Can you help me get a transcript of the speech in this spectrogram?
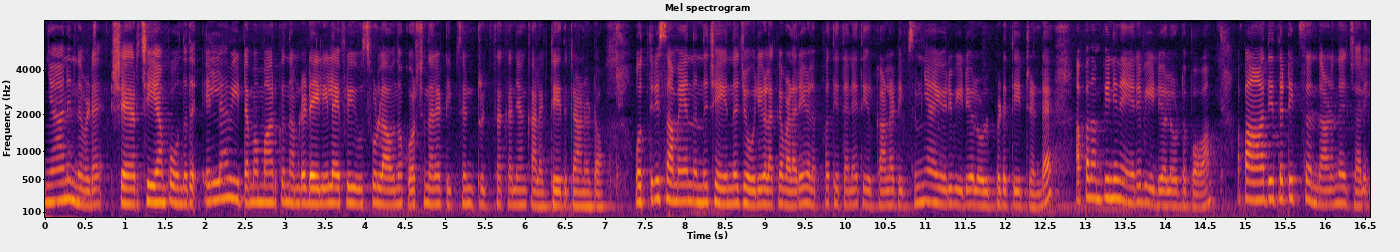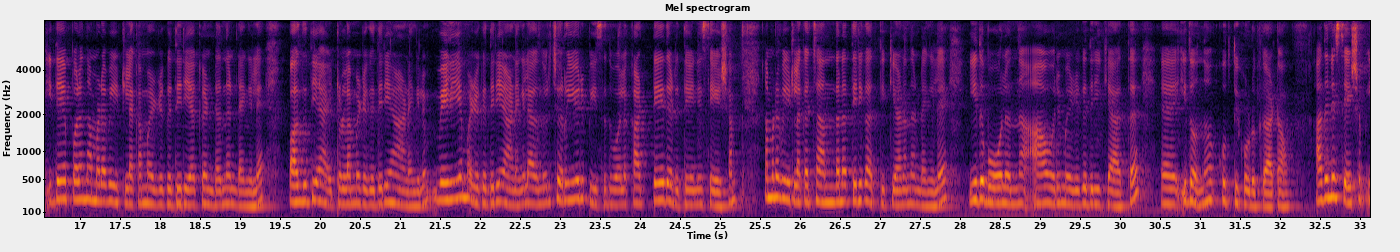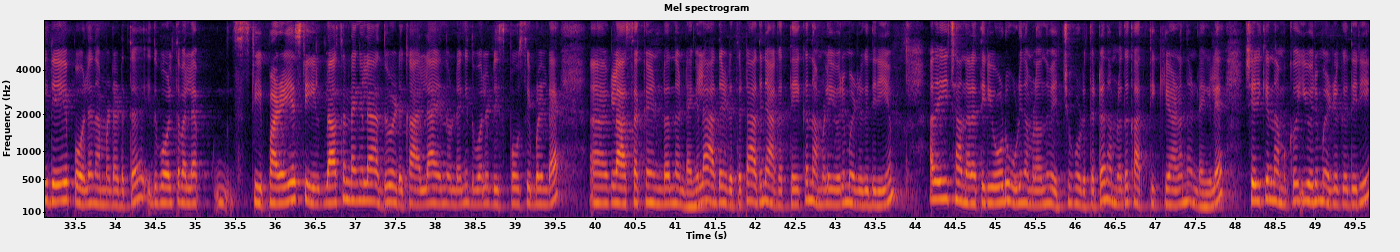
ഞാൻ ഇന്നിവിടെ ഷെയർ ചെയ്യാൻ പോകുന്നത് എല്ലാ വീട്ടമ്മമാർക്കും നമ്മുടെ ഡെയിലി ലൈഫിൽ യൂസ്ഫുൾ ആവുന്ന കുറച്ച് നല്ല ടിപ്സ് ആൻഡ് ട്രിക്സ് ഒക്കെ ഞാൻ കളക്ട് ചെയ്തിട്ടാണ് കേട്ടോ ഒത്തിരി സമയം നിന്ന് ചെയ്യുന്ന ജോലികളൊക്കെ വളരെ എളുപ്പത്തിൽ തന്നെ തീർക്കാനുള്ള ടിപ്സും ഞാൻ ഈ ഒരു വീഡിയോയിൽ ഉൾപ്പെടുത്തിയിട്ടുണ്ട്. അപ്പോൾ നമുക്ക് ഇനി നേരെ വീഡിയോയിലോട്ട് പോവാം. അപ്പോൾ ആദ്യത്തെ ടിപ്സ് എന്താണെന്ന് വെച്ചാൽ ഇതേപോലെ നമ്മുടെ വീട്ടിലൊക്കെ മെഴുകുതിരിയൊക്കെ ഉണ്ടെന്നുണ്ടെങ്കിൽ പകുതിയായിട്ടുള്ള മെഴുകുതിരി ആണെങ്കിലും വലിയ മെഴുകുതിരി ആണെങ്കിൽ അതിനൊരു ചെറിയൊരു പീസ് ഇതുപോലെ കട്ട് ചെയ്തെടുത്തതിന് ശേഷം നമ്മുടെ വീട്ടിലൊക്കെ ചന്ദനത്തിരി കത്തിക്കുകയാണെന്നുണ്ടെങ്കിൽ ഇതുപോലൊന്ന് ആ ഒരു മെഴുകുതിരിക്കകത്ത് ഇതൊന്ന് കുത്തി കൊടുക്കുക കേട്ടോ അതിനുശേഷം ഇതേപോലെ നമ്മുടെ അടുത്ത് ഇതുപോലത്തെ വല്ല സ്റ്റീ പഴയ സ്റ്റീൽ ഗ്ലാസ് ഉണ്ടെങ്കിൽ അതും എടുക്കുക അല്ല എന്നുണ്ടെങ്കിൽ ഇതുപോലെ ഡിസ്പോസിബിളിന്റെ ഗ്ലാസ് ഒക്കെ ഉണ്ടെന്നുണ്ടെങ്കിൽ അതെടുത്തിട്ട് അതിനകത്തേക്ക് നമ്മൾ ഈ ഒരു മെഴുകുതിരിയും അത് ഈ ചന്ദനത്തിരിയോടുകൂടി നമ്മളൊന്ന് വെച്ച് കൊടുത്തിട്ട് നമ്മളത് കത്തിക്കുകയാണെന്നുണ്ടെങ്കിൽ ശരിക്കും നമുക്ക് ഈ ഒരു മെഴുകുതിരി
